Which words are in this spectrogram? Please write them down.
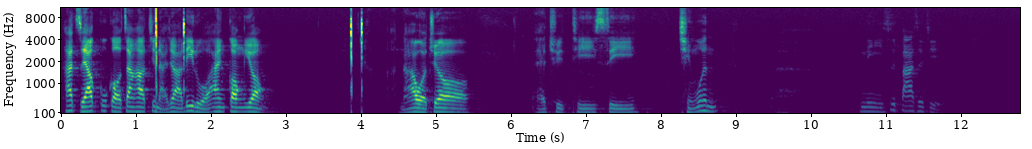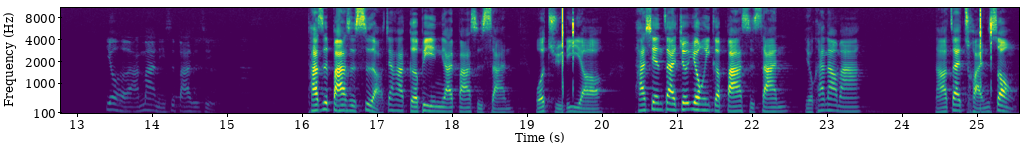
他只要 Google 账号进来就好。例如我按共用，然后我就 HTC，请问你是八十几？又和阿妈你是八十几？他是八十四哦，这样他隔壁应该八十三。我举例哦，他现在就用一个八十三，有看到吗？然后再传送。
